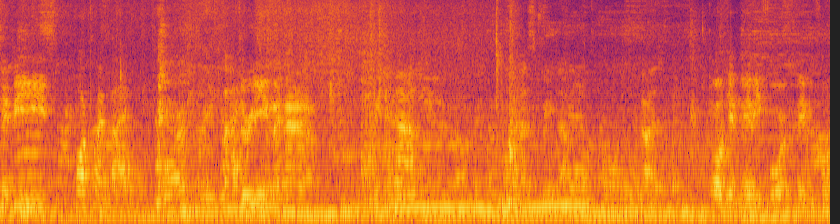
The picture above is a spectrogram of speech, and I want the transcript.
maybe 4.5. 4.5. three and a half. Three and a half. That's great. Got Okay, maybe four. Maybe four.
